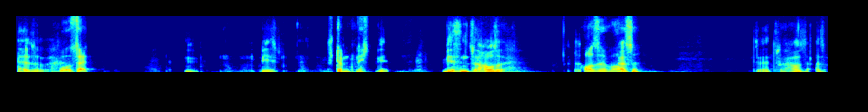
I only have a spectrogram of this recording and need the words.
also. Wo sein? Wir, Stimmt nicht. Wir, wir sind zu Hause. Hause, Hause? Also, äh, zu Hause. Also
